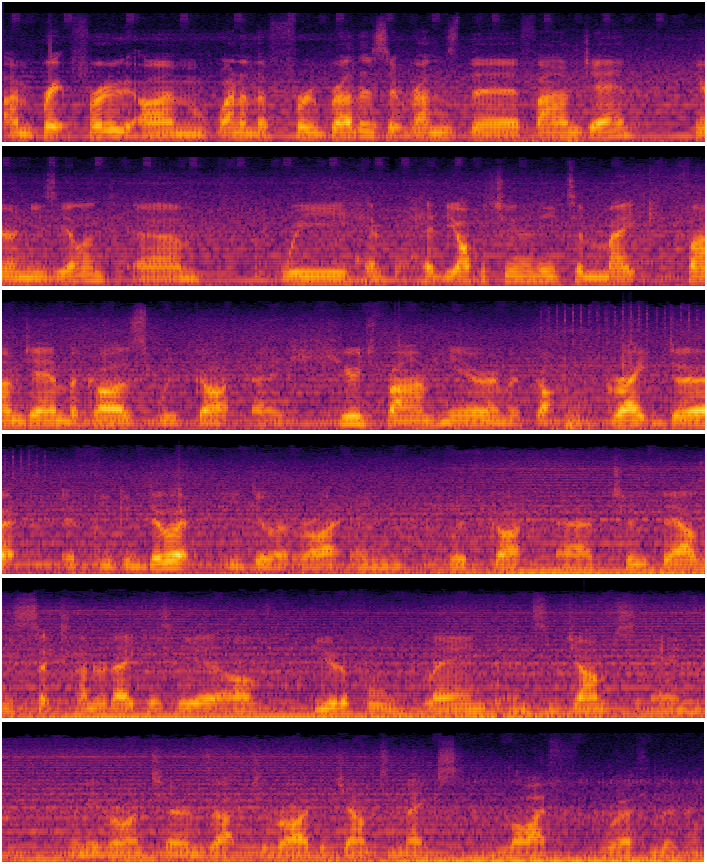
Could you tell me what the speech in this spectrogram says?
I'm Brett Frew. I'm one of the Frew brothers that runs the Farm Jam here in New Zealand. Um, we have had the opportunity to make Farm Jam because we've got a huge farm here and we've got great dirt. If you can do it, you do it, right? And we've got uh, 2,600 acres here of beautiful land and some jumps and when everyone turns up to ride the jumps it makes life worth living.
